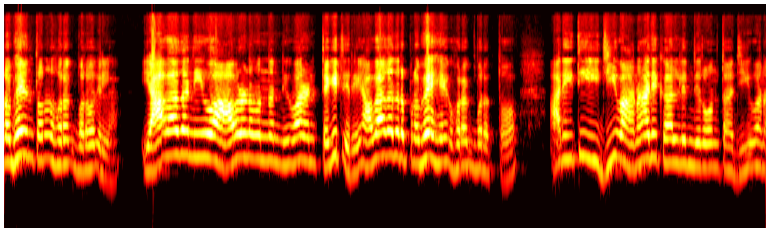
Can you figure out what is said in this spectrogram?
ಪ್ರಭೆ ಅಂತ ಅನ್ನೋದು ಹೊರಗೆ ಬರೋದಿಲ್ಲ. ಯಾವಾಗ ನೀವು ಆವರಣವನ್ನು ನಿವಾರಣೆ ತೆಗಿತೀರಿ ಆವಾಗ ಅದರ ಪ್ರಭೆ ಹೇಗೆ ಹೊರಗೆ ಬರುತ್ತೋ ಆ ರೀತಿ ಈ ಜೀವ ಅನಾದಿ ಕಾಲದಿಂದ ಇರುವಂಥ ಜೀವನ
